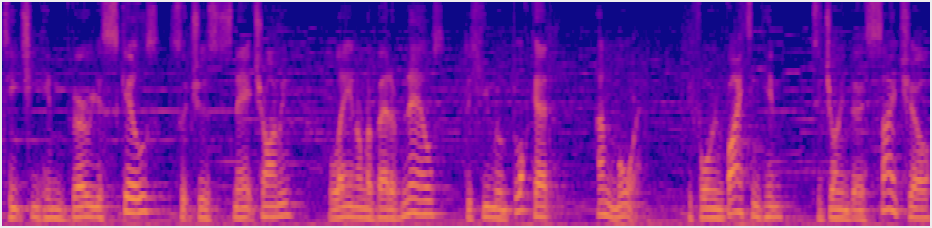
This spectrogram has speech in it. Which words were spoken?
teaching him various skills such as snake charming, laying on a bed of nails, the human blockhead, and more, before inviting him to join their sideshow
